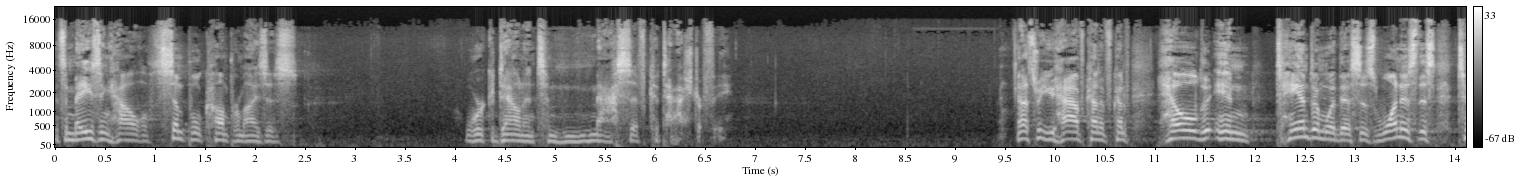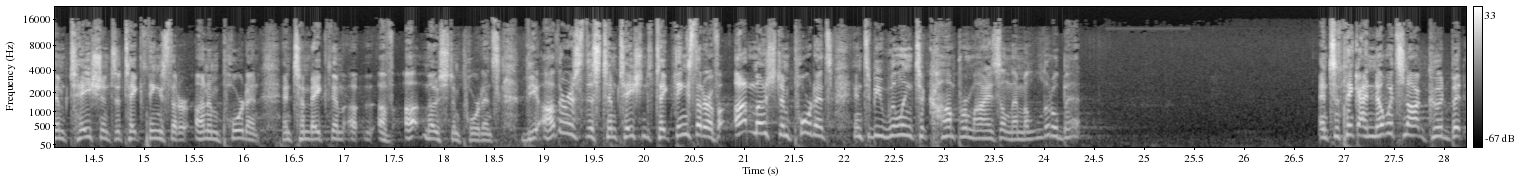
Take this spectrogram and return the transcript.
It's amazing how simple compromises work down into massive catastrophe. That's what you have kind of, kind of held in tandem with this is one is this temptation to take things that are unimportant and to make them of, of, utmost importance. The other is this temptation to take things that are of utmost importance and to be willing to compromise on them a little bit. And to think, I know it's not good, but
